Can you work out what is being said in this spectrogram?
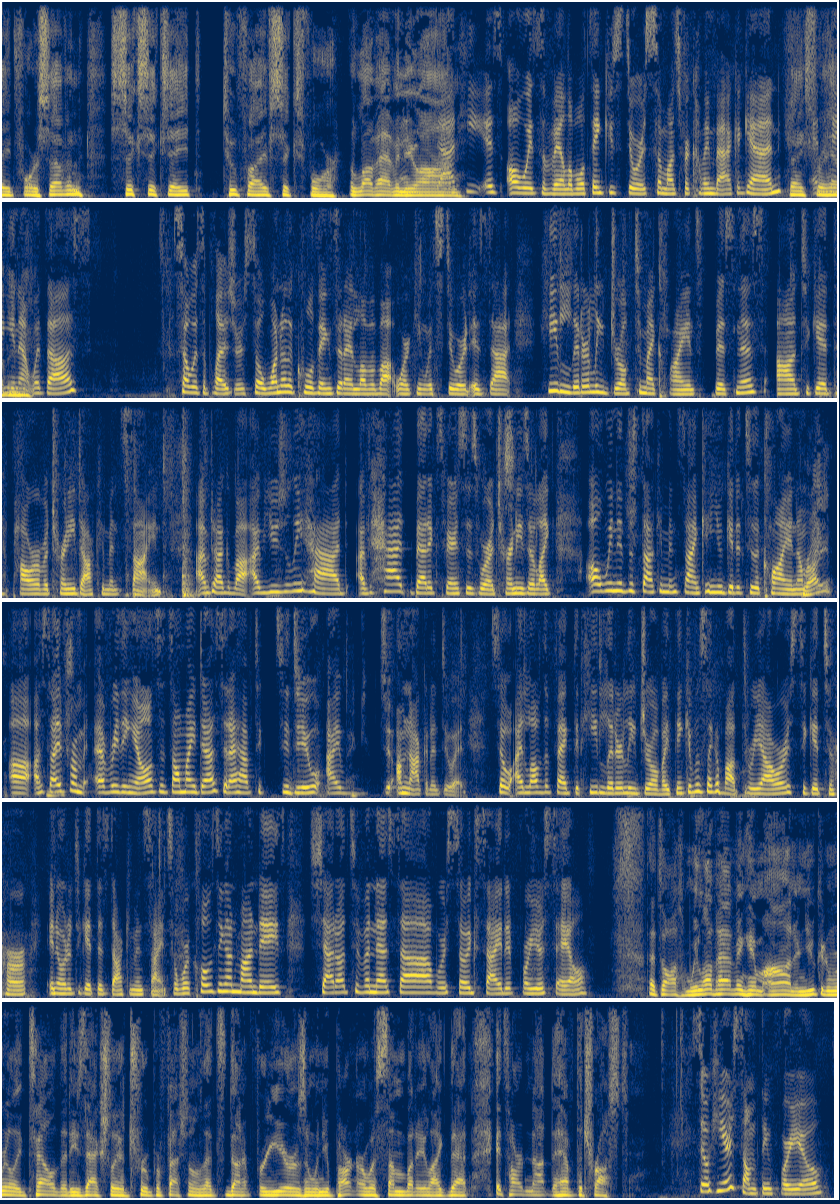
847-668 2564. I love having you on. That he is always available. Thank you, Stuart, so much for coming back again. Thanks for and having hanging out with us. So it's a pleasure. So one of the cool things that I love about working with Stuart is that he literally drove to my client's business uh, to get the power of attorney documents signed. I'm talking about. I've usually had I've had bad experiences where attorneys are like, "Oh, we need this document signed. Can you get it to the client?" I'm Right. like, uh, aside from everything else that's on my desk that I have to, to do, I I'm not going to do it. So I love the fact that he literally drove. I think it was like about three hours to get to her in order to get this document signed. So we're closing on Mondays. Shout out to Vanessa. We're so excited for your sale. That's awesome. We love having him on, and you can really tell that he's actually a true professional that's done it for years. And when you partner with somebody like that, it's hard not to have the trust. So here's something for you.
